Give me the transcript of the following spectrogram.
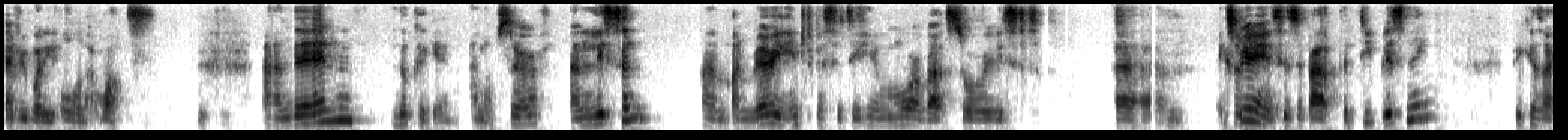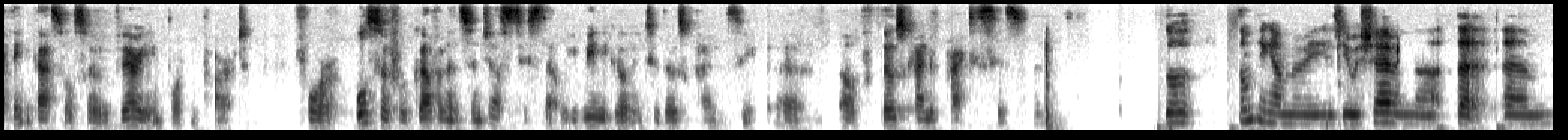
everybody all at once, mm-hmm. and then look again and observe and listen um, I'm very interested to hear more about stories, um, experiences about the deep listening, because I think that's also a very important part for also for governance and justice that we really go into those kind of uh, of those kind of practices. So something, Anne Marie, as you were sharing that that um,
